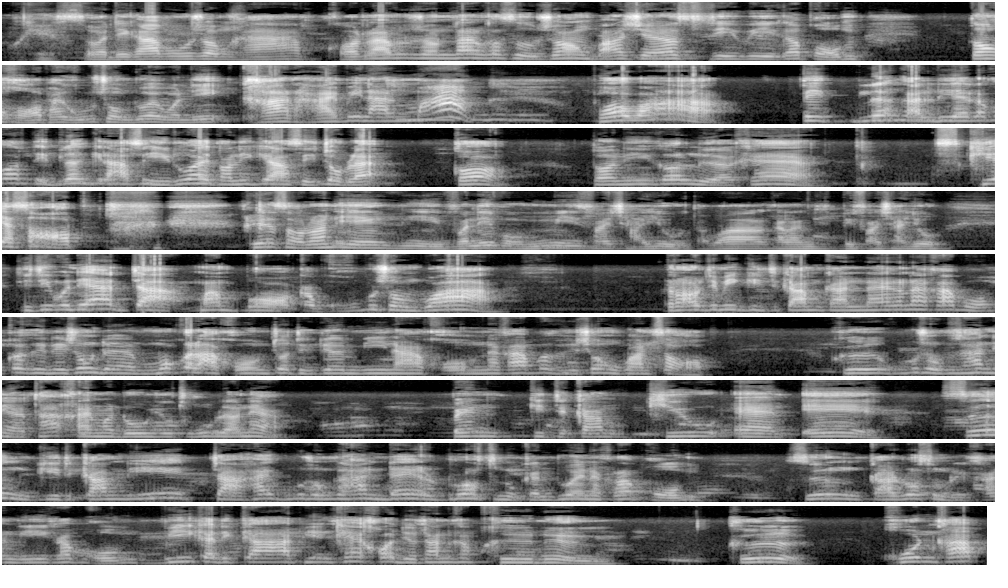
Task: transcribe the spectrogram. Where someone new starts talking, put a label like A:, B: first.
A: โอเค สวัสดีครับคุณผู้ชมครับ ขอรับผู้ชมท่านเข้าสู่ช่องบาร์เชนทีวีครับผม ต้องขออภัยคุณผู้ชมด้วยวันนี้ ขาดหายไปนานมาก เพราะว่าติดเรื่องการเรียนแล้วก็ติดเรื่องกีฬาสีด้วย ตอนนี้กีฬาสีจบแล้ว ก็ตอนนี้ก็เหลือแค่เคลียร์สอบ เคลียร์สอบนั่นเองนี่วันนี้ผมมีไฟฉายอยู่แต่ว่ากำลังปิดไฟฉายอยู่ จริงๆวันนี้จะมาบอกกับคุณผู้ชมว่า เราจะมีกิจกรรมกันนะครับผมก็คือในช่วงเดือนมกราคมจนถึงเดือนมีนาคมนะครับ ก็คือช่วงวันสอบ คือผู้ชมทุกท่านเนี่ย ถ้าใครมาดู YouTube แล้วเนี่ย เป็นกิจกรรม Q&A ซึ่งกิจกรรมนี้จะให้ผู้ชมทุกท่านได้ร่วมสนุกกันด้วยนะครับผม ซึ่งการร่วมสนุกในครั้งนี้ครับผมมีกติกาเพียงแค่ข้อเดียวท่านครับคือหนึ่งคือคุณครับ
